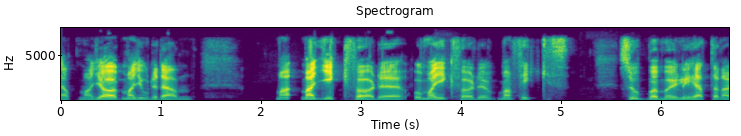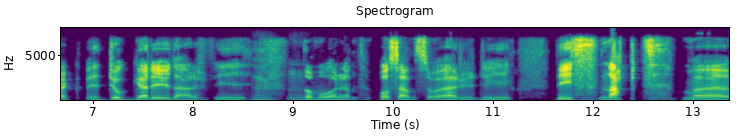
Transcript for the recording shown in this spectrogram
Att man, gör, man gjorde den, man, man gick för det och man gick för det, man fick s- Super Bowl-möjligheterna eh, duggade ju där i Mm. mm, de åren. Och sen så är det, det, det är snabbt med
